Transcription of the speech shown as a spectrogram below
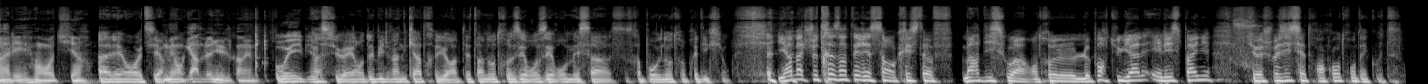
Allez, on retire. Allez, on retire. Mais on garde le nul quand même. Oui, bien sûr. Et en 2024, il y aura peut-être un autre 0-0, mais ça, ce sera pour une autre prédiction. Il y a un match très intéressant, Christophe, mardi soir, entre le Portugal et l'Espagne. Tu as choisi cette rencontre, on t'écoute.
